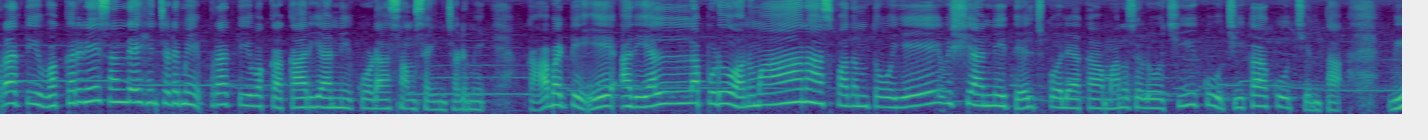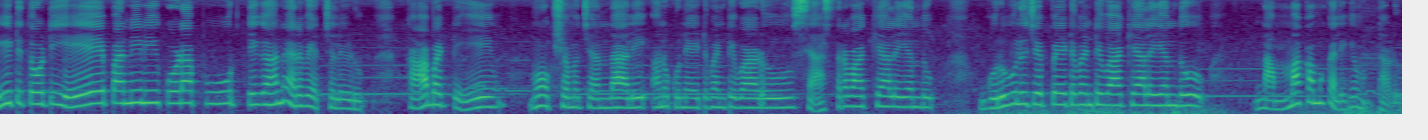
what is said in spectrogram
ప్రతి ఒక్కరిని సందేహించడమే. ప్రతి ఒక్క కార్యాన్ని కూడా సంశయించడమే. కాబట్టి అది ఎల్లప్పుడూ అనుమానాస్పదంతో ఏ విషయాన్ని తేల్చుకోలేక మనసులో చీకు చీకాకు చింత. వీటితోటి ఏ పనిని కూడా పూర్తిగా నెరవేర్చలేడు. కాబట్టి మోక్షము చెందాలి అనుకునేటువంటి వాడు శాస్త్రవాక్యాలయందు గురువులు చెప్పేటువంటి వాక్యాలయందు నమ్మకము నమ్మకం కలిగి ఉంటాడు.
